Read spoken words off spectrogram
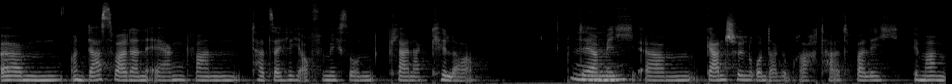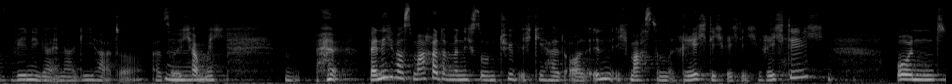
Ähm, und das war dann irgendwann tatsächlich auch für mich so ein kleiner Killer der mhm. mich ähm, ganz schön runtergebracht hat, weil ich immer weniger Energie hatte. Also mhm. ich habe mich, wenn ich was mache, dann bin ich so ein Typ, ich gehe halt all in, ich mache es dann richtig, richtig, richtig. Und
